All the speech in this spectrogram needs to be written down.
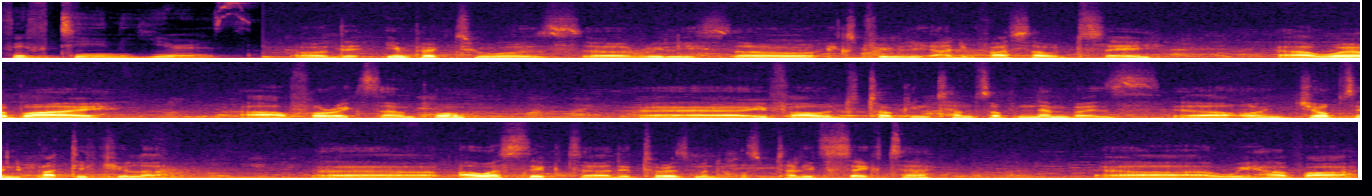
15 years. Oh, the impact was uh, really so extremely adverse, I would say, uh, whereby, uh, for example, uh, if I would talk in terms of numbers uh, on jobs in particular, uh, our sector, the tourism and hospitality sector, we have a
